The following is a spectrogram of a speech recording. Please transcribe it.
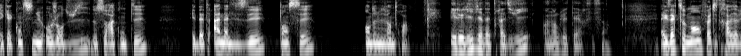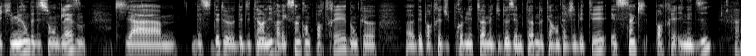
et qu'elles continuent aujourd'hui de se raconter et d'être analysées, pensées en 2023. Et le livre vient d'être traduit en Angleterre, c'est ça? Exactement, en fait, j'ai travaillé avec une maison d'édition anglaise qui a hum, décidé d'éditer un livre avec 50 portraits, donc euh, euh, des portraits du premier tome et du deuxième tome de 40 LGBT et 5 portraits inédits. Ah.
